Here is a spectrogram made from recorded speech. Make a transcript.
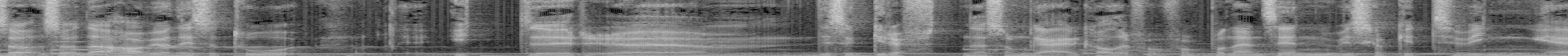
Så, så, da har vi jo disse to ytter... Uh, disse grøftene som Geir kaller for. For på den ene siden, vi skal ikke tvinge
